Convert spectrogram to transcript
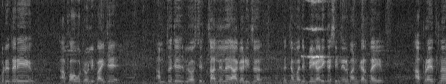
कुठेतरी अफवा उठवली पाहिजे. आमचं जे व्यवस्थित चाललेलं आहे आघाडीचं त्याच्यामध्ये बिघाडी कशी निर्माण करता येईल हा प्रयत्न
